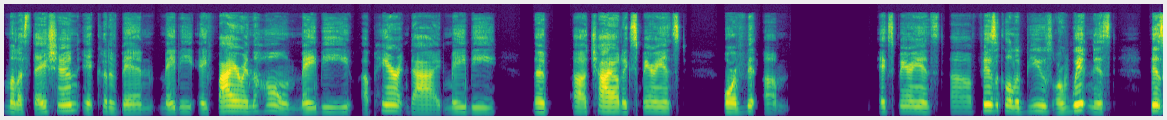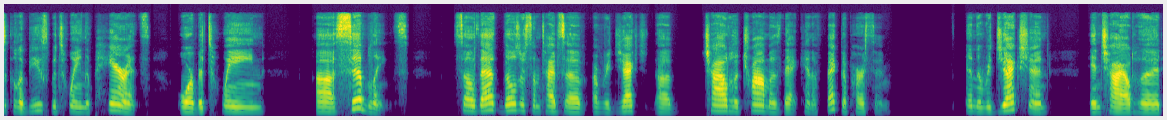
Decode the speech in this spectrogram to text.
molestation it could have been maybe a fire in the home maybe a parent died maybe the uh, child experienced or vi- um, experienced uh, physical abuse or witnessed physical abuse between the parents or between uh, siblings. So that those are some types of, of reject uh, childhood traumas that can affect a person. And the rejection in childhood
